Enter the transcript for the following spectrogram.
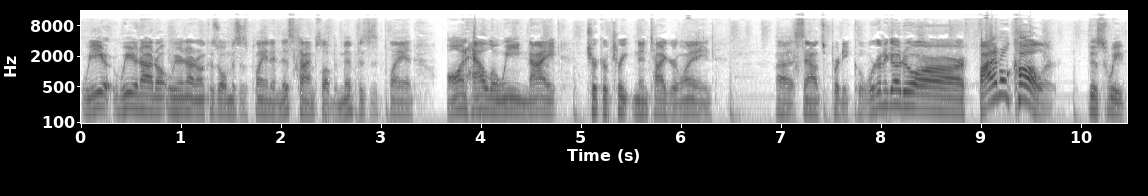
we we are not on, we are not on because Ole Miss is playing in this time slot, but Memphis is playing on Halloween night, trick or treating in Tiger Lane. Uh, sounds pretty cool. We're gonna go to our final caller this week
